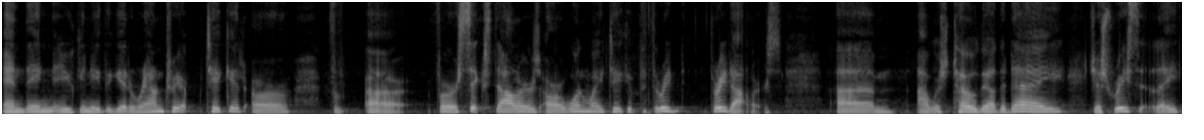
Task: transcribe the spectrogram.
and then you can either get a round trip ticket or for, uh, for six dollars or a one way ticket for three three dollars. Um, I was told the other day, just recently,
